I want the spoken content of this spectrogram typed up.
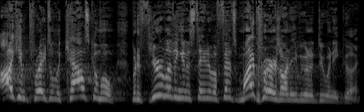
I can pray till the cows come home. But if you're living in a state of offense, my prayers aren't even going to do any good.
